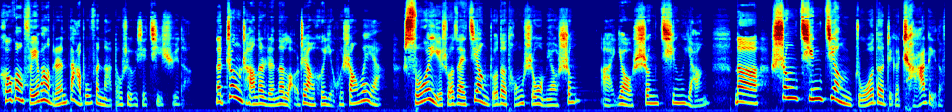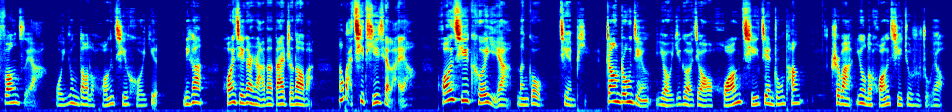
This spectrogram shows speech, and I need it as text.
何况肥胖的人大部分呢都是有一些气虚的。那正常的人呢，老这样喝也会伤胃啊。所以说，在降浊的同时，我们要升啊，要升清阳。那升清降浊的这个茶里的方子呀，我用到了黄芪荷叶。你看黄芪干啥的？大家知道吧？能把气提起来呀。黄芪可以呀，能够健脾。张仲景有一个叫黄芪健中汤，是吧？用的黄芪就是主要。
